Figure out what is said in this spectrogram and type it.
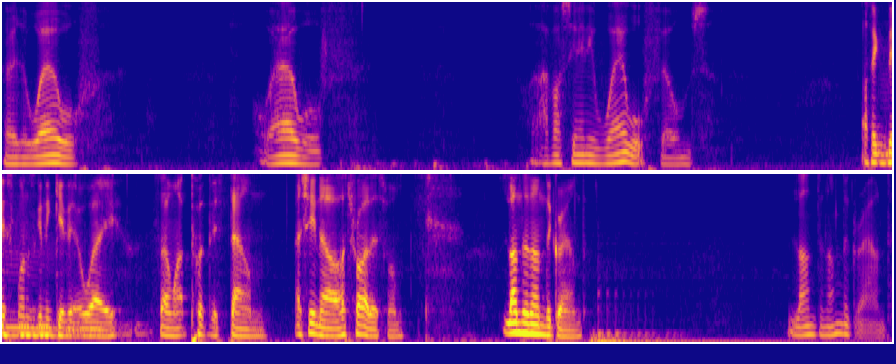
There's a werewolf. Werewolf. Have I seen any werewolf films? I think this one's going to give it hmm. away, so I might put this down. Actually, no, I'll try this one. London Underground. London Underground.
